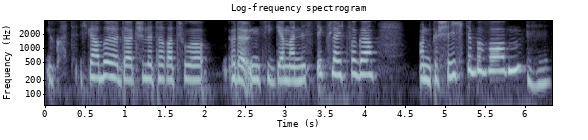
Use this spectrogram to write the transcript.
oh Gott, ich glaube, deutsche Literatur oder irgendwie Germanistik vielleicht sogar und Geschichte beworben. Mhm.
